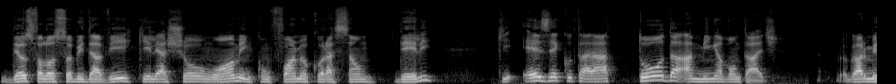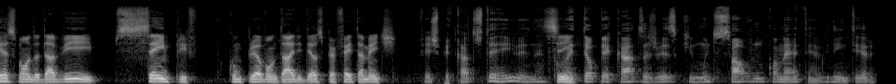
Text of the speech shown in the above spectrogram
Deus falou sobre Davi que ele achou um homem conforme o coração dele, que executará toda a minha vontade. Agora me responda, Davi sempre cumpriu a vontade de Deus perfeitamente? Fez pecados terríveis, né? Sim. Cometeu pecados, às vezes, que muitos salvos não cometem a vida inteira.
